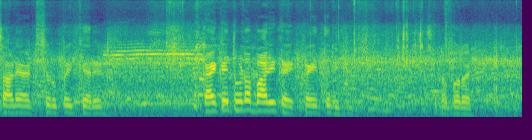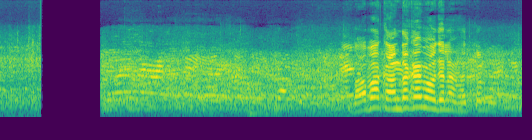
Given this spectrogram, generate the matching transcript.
साडेआठशे रुपये कॅरेट. काय काय थोडा बारीक आहे काहीतरी. चला बरं आहे. बाबा कांदा काय भाव दिला? हात काढ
